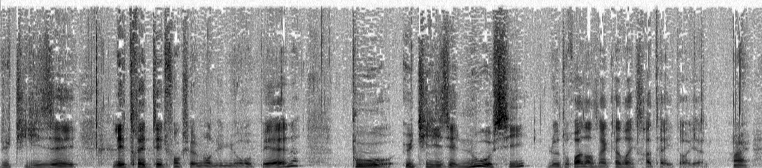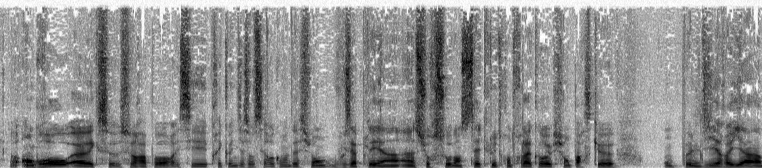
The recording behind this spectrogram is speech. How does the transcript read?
d'utiliser les traités de fonctionnement de l'Union européenne pour utiliser nous aussi le droit dans un cadre extraterritorial. En gros, avec ce, rapport et ces préconisations, ces recommandations, vous appelez un, un, sursaut dans cette lutte contre la corruption parce que, on peut le dire, il y a,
